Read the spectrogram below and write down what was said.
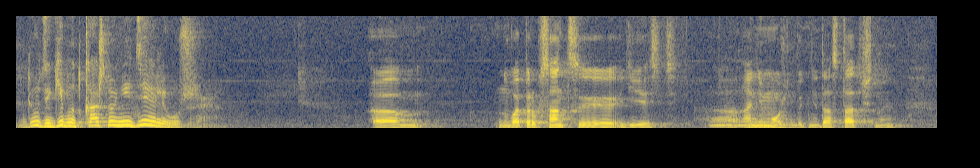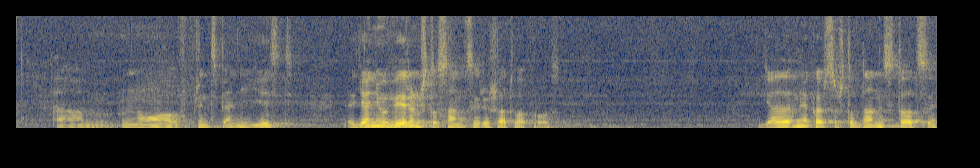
Люди гибнут каждую неделю уже. Эм, Ну, во-первых, санкции есть. Э, Они, может быть, недостаточны, но, в принципе, они есть. Я не уверен, что санкции решат вопрос. Я, мне кажется, что в данной ситуации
